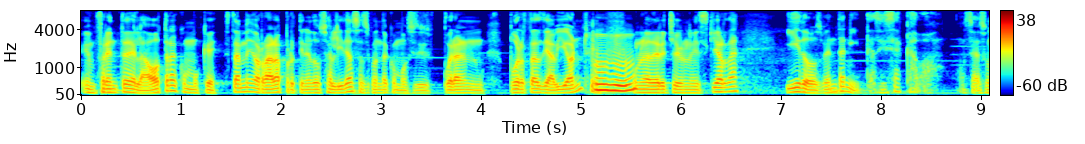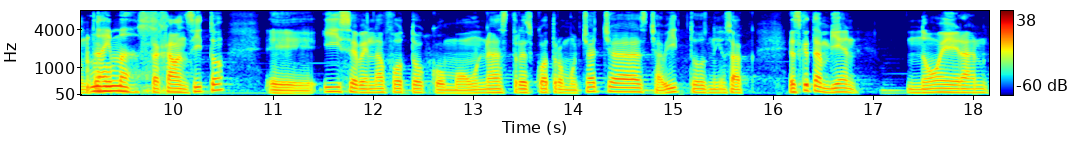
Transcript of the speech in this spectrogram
enfrente de la otra, como que está medio rara, pero tiene dos salidas, se cuenta como si fueran puertas de avión, una derecha y una izquierda, y dos ventanitas, y se acabó. O sea, es un No hay más. tajabancito. eh, y se ve en la foto como unas tres, cuatro muchachas, chavitos, niños. O sea, es que también no eran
